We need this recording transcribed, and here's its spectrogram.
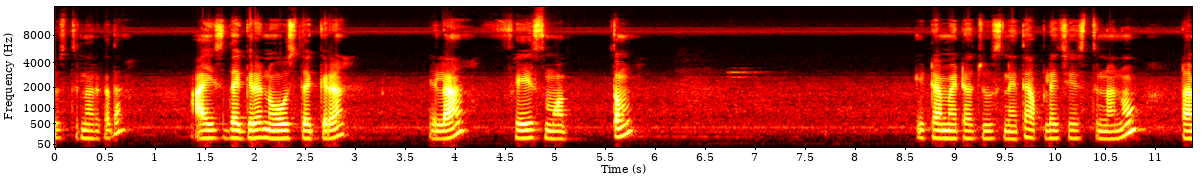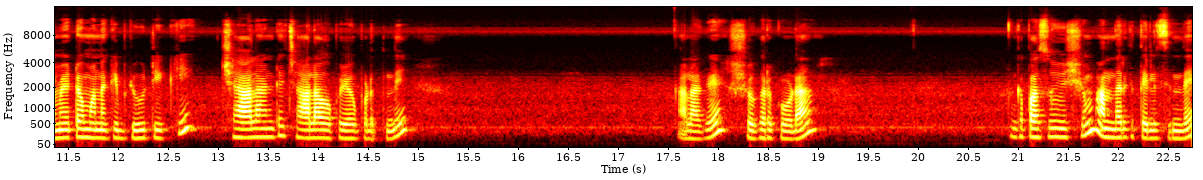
చూస్తున్నారు కదా? ఐస్ దగ్గర నోస్ దగ్గర ఇలా ఫేస్ మొత్తం ఈ టమాటో జ్యూస్ని అయితే అప్లై చేస్తున్నాను. టమాటో మనకి బ్యూటీకి చాలా అంటే చాలా ఉపయోగపడుతుంది. అలాగే షుగర్ కూడా. ఇంకా పశువు విషయం అందరికీ తెలిసిందే.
